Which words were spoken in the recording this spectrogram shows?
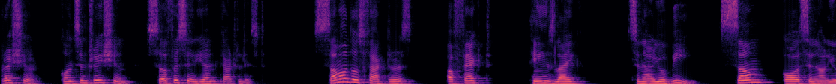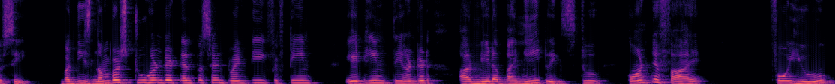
pressure concentration surface area and catalyst. Some of those factors affect things like scenario b. Some call scenario c. But these numbers 200 10% 20 15 18 300 are made up by me to to quantify for you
